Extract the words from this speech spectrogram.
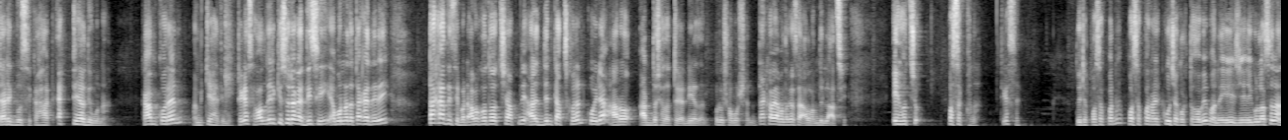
তারিখ বলছি কাহাট এক টেহা দিব না। কাম করেন, আমি টেহা দিব। ঠিক আছে? অলরেডি কিছু টাকা দিছি, এমন না টাকা দিলেই টাকা দিছি বাট আমার কথা হচ্ছে আপনি আরেকদিন কাজ করেন, কইরা আরও আট দশ হাজার টাকা নিয়ে যান, কোনো সমস্যা নেই। টাকা আমাদের কাছে আলহামদুলিল্লাহ আছে। এ হচ্ছে পোশাকখানা ঠিক আছে? দুইটা পোশাকখানা পোশাকখানা একটু উঁচা করতে হবে মানে এই যে এগুলো আছে না,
